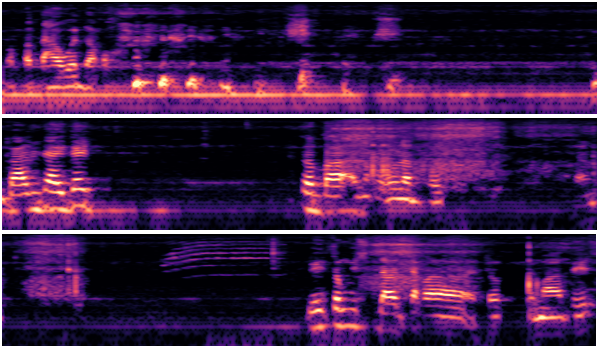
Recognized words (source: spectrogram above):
mapatawad ako. Kain tayo guys. Ito ba ano ko ulam po? Yan. Ditong isda at saka ito. Tapos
